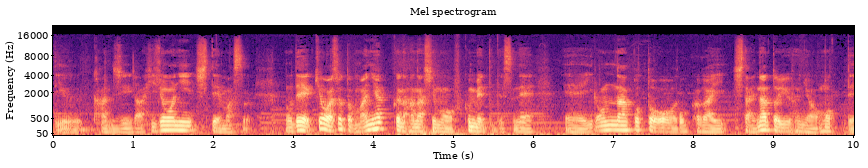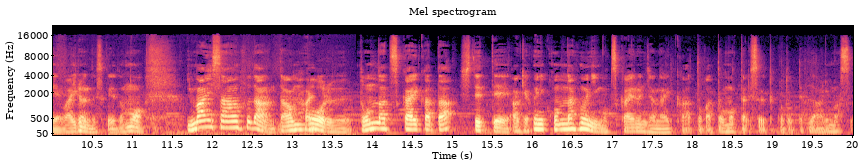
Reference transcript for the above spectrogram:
ていう感じが非常にしてます。ので今日はちょっとマニアックな話も含めてですね、えーいろんなことをお伺いしたいなというふうには思ってはいるんですけれども今井さん普段段ボールどんな使い方してて、あ逆にこんな風にも使えるんじゃないかとかって思ったりするってことって普段あります？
